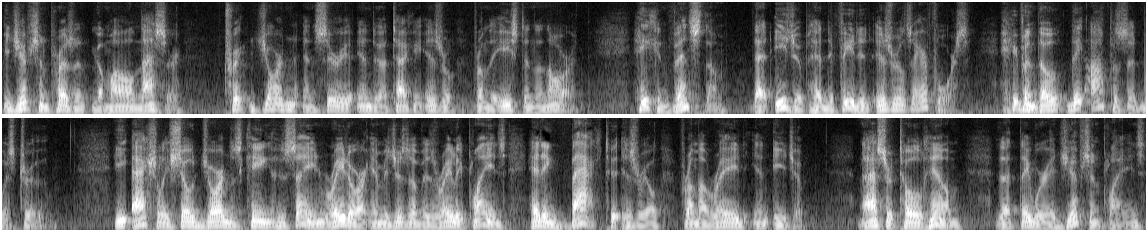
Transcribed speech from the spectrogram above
Egyptian President Gamal Nasser tricked Jordan and Syria into attacking Israel from the east and the north. He convinced them that Egypt had defeated Israel's air force, even though the opposite was true. He actually showed Jordan's King Hussein radar images of Israeli planes heading back to Israel from a raid in Egypt. Nasser told him that they were Egyptian planes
